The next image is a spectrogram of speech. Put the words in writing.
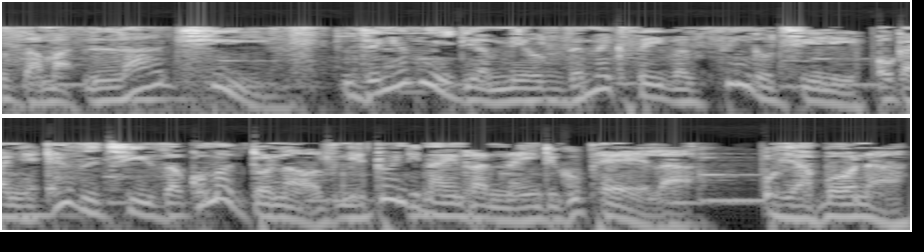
uzama la cheese. Njenge-medium meals ze-maxsavers single chili okanye ezi cheese kwamacdonalds nge-29 rand 90 kuphela. Uyabona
